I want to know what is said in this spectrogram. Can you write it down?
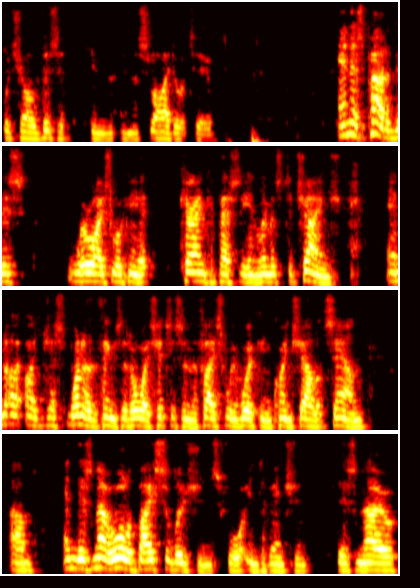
which I'll visit in, in a slide or two. And as part of this, we're always looking at carrying capacity and limits to change. And I, I just, one of the things that always hits us in the face, we work in Queen Charlotte Sound, um, and there's no all of base solutions for intervention. There's no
